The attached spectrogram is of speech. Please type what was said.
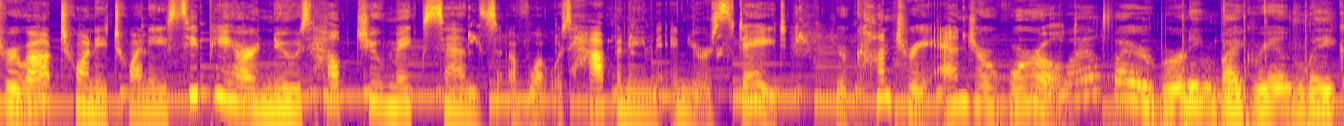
Throughout 2020, CPR News helped you make sense of what was happening in your state, your country, and your world. Wildfire burning by Grand Lake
